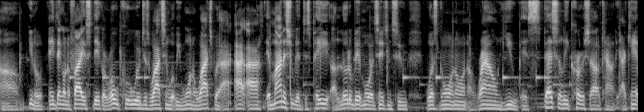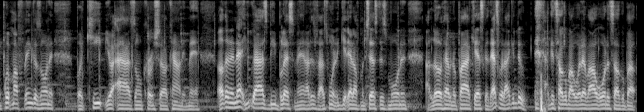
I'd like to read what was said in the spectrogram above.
um, you know, anything on the Fire Stick or Roku, we're just watching what we want to watch. But I, I, I admonish you to just pay a little bit more attention to what's going on around you, especially Kershaw County. I can't put my fingers on it, but keep your eyes on Kershaw County, man. Other than that, you guys be blessed, man. I just I just wanted to get that off my chest this morning. I love having a podcast because that's what I can do. I can talk about whatever I want to talk about.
